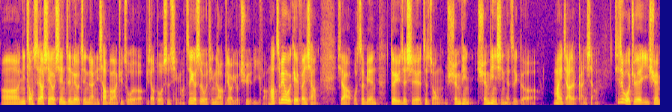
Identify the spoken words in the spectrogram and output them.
呃，你总是要先有现金流进来，你才有办法去做比较多的事情嘛。这个是我听到比较有趣的地方。然后这边我也可以分享一下我这边对于这些这种选品选品型的这个卖家的感想。其实我觉得以选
